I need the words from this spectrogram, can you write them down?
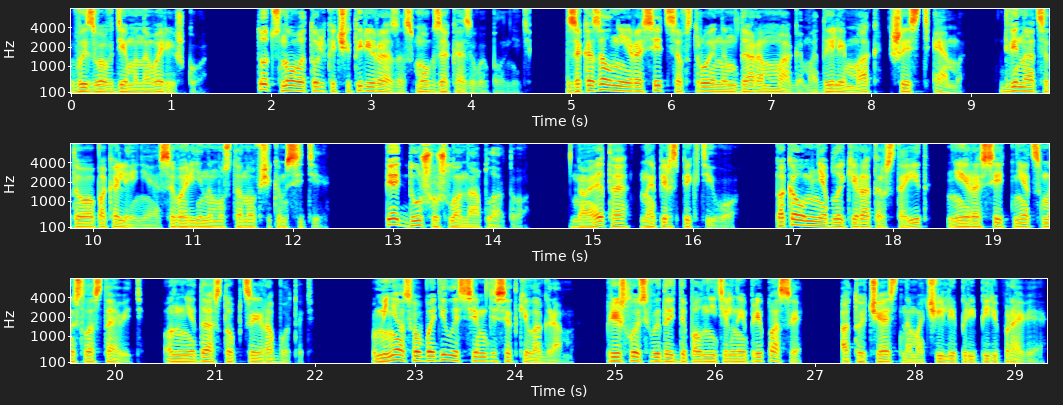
вызвав демона воришку. Тот снова только четыре раза смог заказы выполнить. Заказал нейросеть со встроенным даром мага модели МАГ-6М 12-го поколения с аварийным установщиком сети. Пять душ ушло на оплату. Но это на перспективу. Пока у меня блокиратор стоит, нейросеть нет смысла ставить, он не даст опции работать. У меня освободилось 70 килограмм. Пришлось выдать дополнительные припасы, а то часть намочили при переправе,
